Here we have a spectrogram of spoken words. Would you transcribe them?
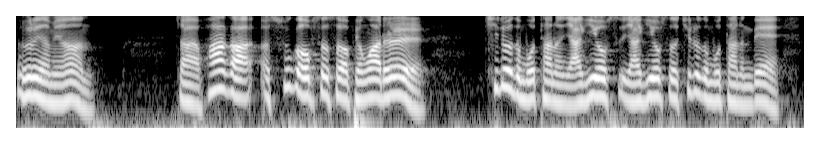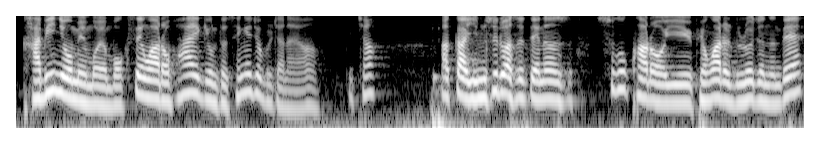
왜 그러냐면 자 화가 수가 없어서 병화를 치료도 못하는 약이 없 약이 없어 치료도 못하는데 갑인이 오면 뭐요 목생화로 화의 기운을 더 생해줘 불잖아요. 그렇죠? 아까 임술이 왔을 때는 수국화로 이 병화를 눌러줬는데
